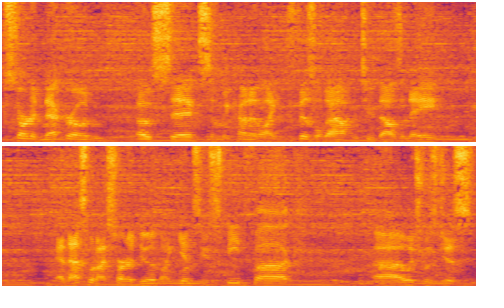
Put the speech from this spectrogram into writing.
started Necro in 06 and we kind of like fizzled out in 2008. And that's when I started doing like Ginsu Speedfuck, uh, which was just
